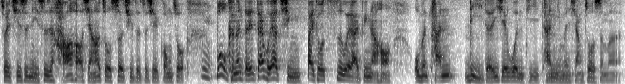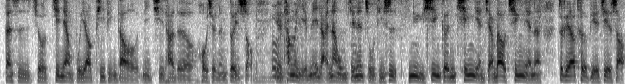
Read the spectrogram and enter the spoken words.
所以其实你是好好想要做社区的这些工作。嗯，不过可能等待会要请拜托四位来宾然后。我们谈理的一些问题，谈你们想做什么，但是就尽量不要批评到你其他的候选人对手，因为他们也没来。那我们今天主题是女性跟青年，讲到青年呢，这个要特别介绍。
